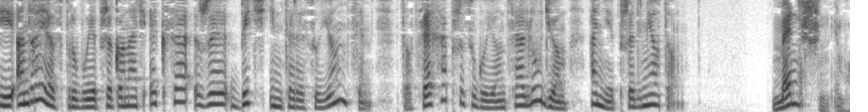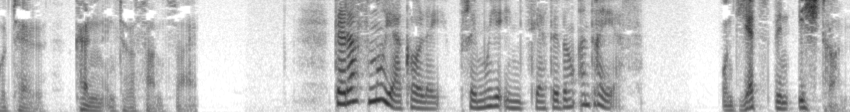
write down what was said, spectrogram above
I Andreas próbuje przekonać Eksa, że być interesującym to cecha przysługująca ludziom, a nie przedmiotom. Menschen im Hotel können interessant sein. Teraz moja kolej, przejmuje inicjatywę Andreas. Und jetzt bin ich dran.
